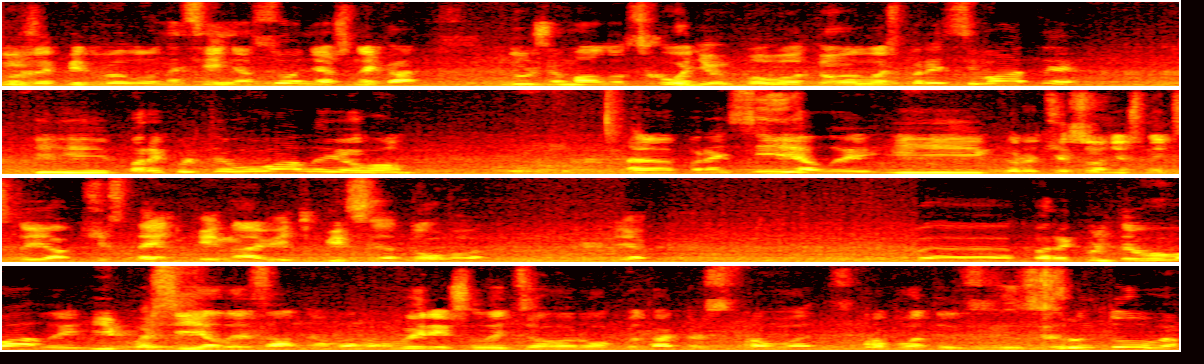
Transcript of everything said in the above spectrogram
дуже підвело насіння соняшника. Дуже мало сходів було. Довелось пересівати і перекультивували його, е, пересіяли, і коротше, соняшник стояв чистенький навіть після того, як е, перекультивували і посіяли заново. Ну, вирішили цього року також спробувати, спробувати з, ґрунтовим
